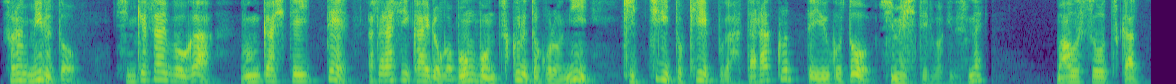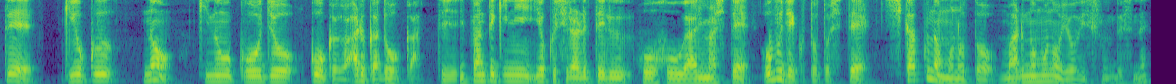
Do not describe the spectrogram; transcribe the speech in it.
それを見ると、神経細胞が分化していって、新しい回路がボンボン作るところに、きっちりとケープが働くっていうことを示しているわけですね。マウスを使って、記憶の機能向上効果があるかどうかって一般的によく知られている方法がありまして、オブジェクトとして四角のものと丸のものを用意するんですね。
